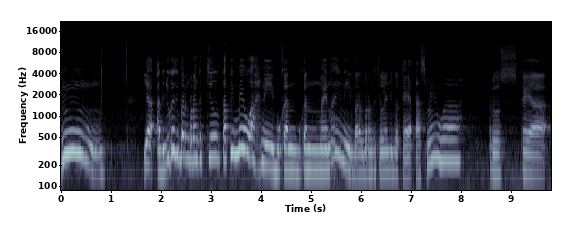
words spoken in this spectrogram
Hmm ya ada juga sih barang-barang kecil tapi mewah nih bukan bukan main-main nih. Barang-barang kecilnya juga kayak tas mewah terus kayak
